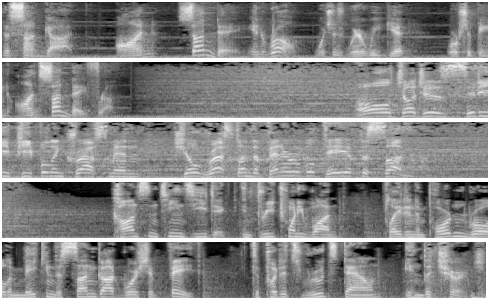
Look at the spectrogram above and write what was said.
the sun god on Sunday in Rome, which is where we get worshiping on Sunday from. All judges, city people, and craftsmen shall rest on the venerable day of the sun Constantine's edict in 321 played an important role in making the sun god worship faith to put its roots down in the church.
